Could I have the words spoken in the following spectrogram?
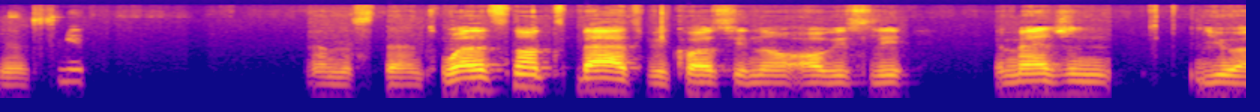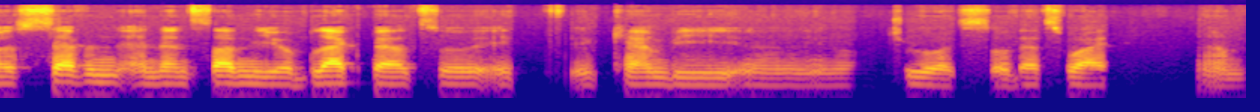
Yes. New- Understand. Well, it's not bad because, you know, obviously, imagine you are seven and then suddenly you're a black belt, so it, it can be, uh, you know, true. So that's why um,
